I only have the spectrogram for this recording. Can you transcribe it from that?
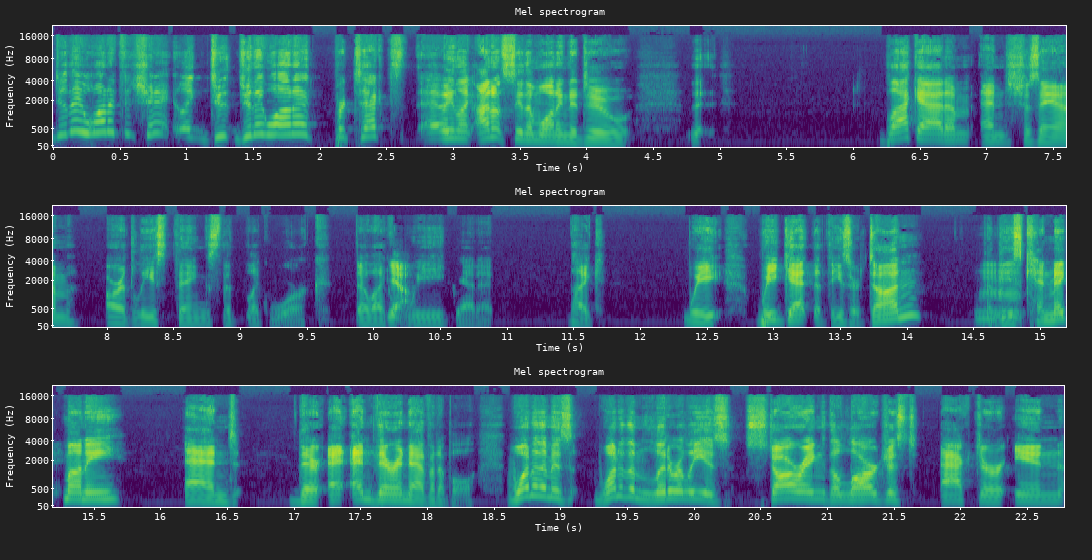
Do they want it to change? Like, do do they want to protect? I mean, like, I don't see them wanting to do. Black Adam and Shazam are at least things that like work. They're like, Yeah. we get it. Like, we we get that these are done that Mhm. these can make money and they're and they're inevitable. One of them is one of them literally is starring the largest actor in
